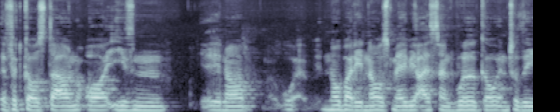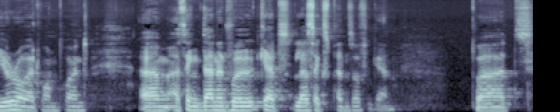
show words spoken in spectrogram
if it goes down or even, you know, nobody knows. Maybe Iceland will go into the euro at one point. Um, I think then it will get less expensive again. But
